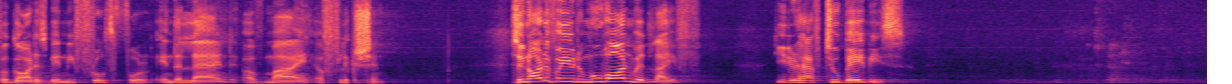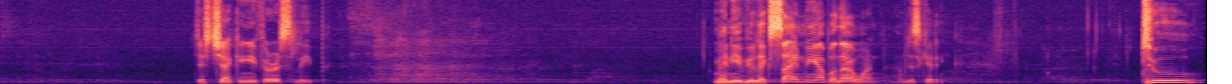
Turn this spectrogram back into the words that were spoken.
for God has made me fruitful in the land of my affliction. So, in order for you to move on with life, you need to have two babies. Just checking if you're asleep. Many of you like sign me up on that one. I'm just kidding. Two,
